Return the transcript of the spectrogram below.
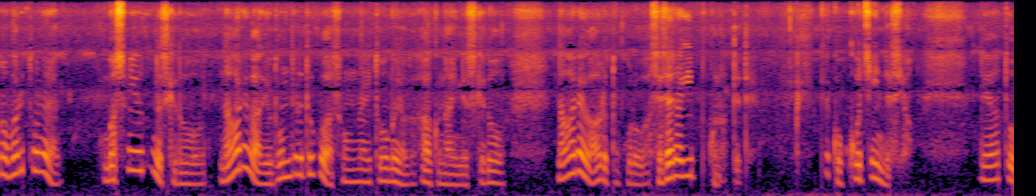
まあ、割とね場所によるんですけど流れがよどんでるところはそんなに透明度が高くないんですけど流れがあるところはせせらぎっぽくなってて結構心地いいんですよ。であと、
